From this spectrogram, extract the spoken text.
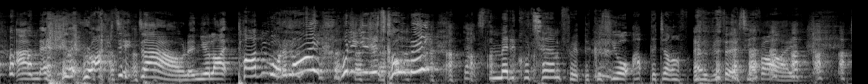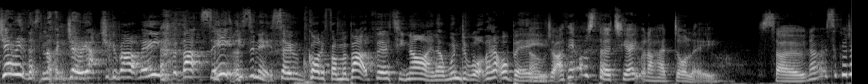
and they, they write it down and you're like, pardon, what am I? What did you just call me? That's the medical term for it because you're up the duff over 35. Jerry, there's nothing geriatric about me, but that's it, isn't it? So, God, if I'm about 39, I wonder what that will be. Oh, I think I was 38 when I had Dolly. So, no, it's a good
